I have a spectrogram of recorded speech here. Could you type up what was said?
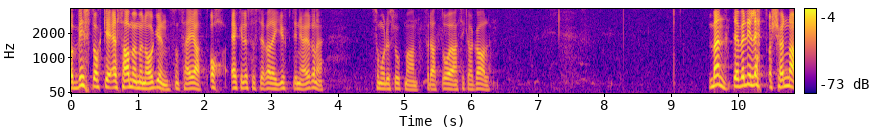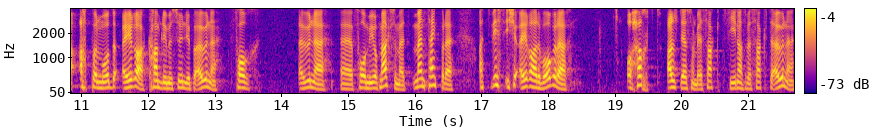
og hvis dere er sammen med noen som sier at åh, jeg har ikke lyst til å stirre deg dypt inn i ørene, så må du slå opp med han, for da er han sikkert gal. Men det er veldig lett å skjønne at på en måte øyra kan bli misunnelige på øynene, for øynene eh, får mye oppmerksomhet. Men tenk på det, at hvis ikke øyra hadde vært der og hørt alt det som ble sagt, fine som ble sagt til øynene,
